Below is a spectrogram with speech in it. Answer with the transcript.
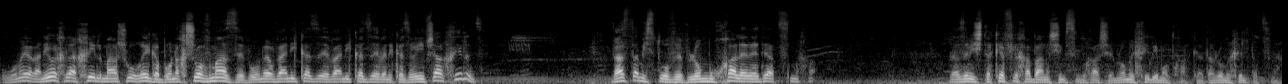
הוא אומר, אני הולך להכיל משהו, רגע, בוא נחשוב מה זה, והוא אומר, ואני כזה, ואני כזה, ואני כזה, ואי אפשר להכיל את זה. ואז אתה מסתובב, לא מוכל על ידי עצמך. ואז זה משתקף לך באנשים סביבך שהם לא מכילים אותך, כי אתה לא מכיל את עצמך.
